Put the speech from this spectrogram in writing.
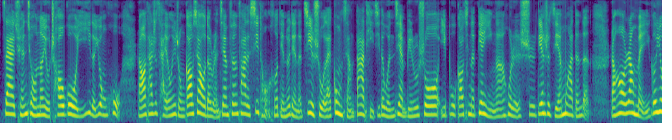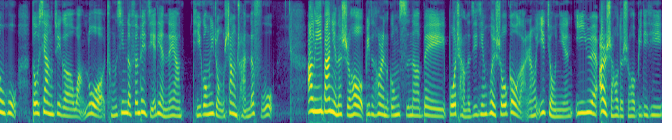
在全球呢有超过一亿的用户。然后它是采用一种高效的软件分发的系统和点对点的技术来共享大体积的文件，比如说一部高清的电影啊，或者是电视节目啊等等，然后让每一个用户都像这个网络重新的分配节点那样提供一种上传的服务。二零一八年的时候，BitTorrent 的公司呢被波场的基金会收购了。然后一九年一月二十号的时候，BTT，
